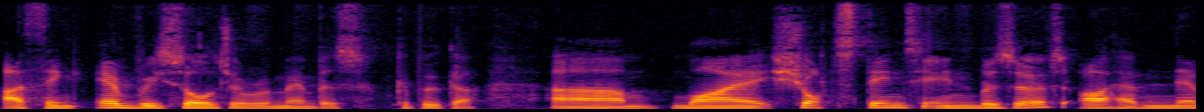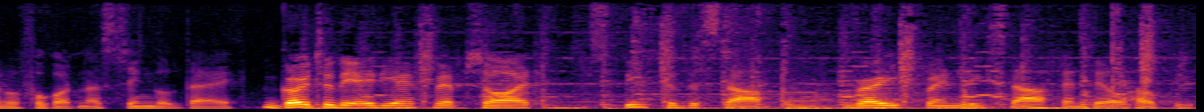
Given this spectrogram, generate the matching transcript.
I think, every soldier remembers Kapooka. Um, my short stints in reserves, I have never forgotten a single day. Go to the ADF website, speak to the staff, very friendly staff, and they'll help you.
